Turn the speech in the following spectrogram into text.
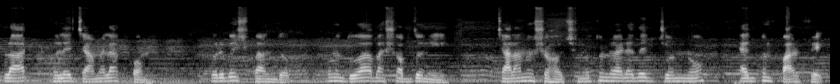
ফ্ল্যাট হলে ঝামেলা কম। পরিবেশ বান্ধব, কোনো দোয়া বা শব্দ নেই। চালানো সহজ, নতুন রাইডারদের জন্য একদম পারফেক্ট।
